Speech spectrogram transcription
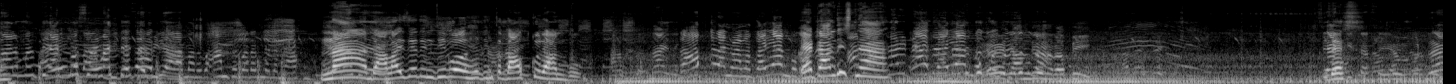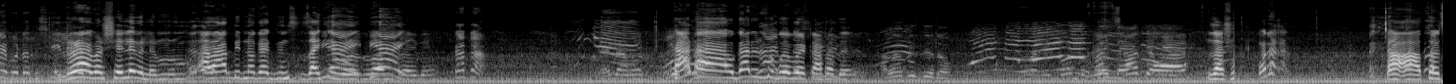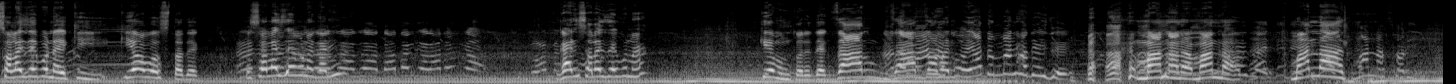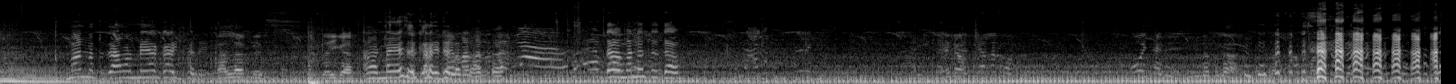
না, ডালাই যেদিন দিব, সেদিন তো দাঁত করে আনব। এ টান দিস না। ড্রাইভার সেই লেভেলের। আর আবির নগে একদিন যাইতে টাটা। টাটা ও গাড়ির বয়ে টাটা দে। তাহলে চলাই যাইব না কি কি অবস্থা দেখ। চলাই যাইব না গাড়ি? গাড়ি চলাই যাইব না? কেমন করে দেখ যার যার যাবার মান্না না মান্না। মান্না মান্না সরি মান্না তো আমার মেয়ের গাড়ি ফেলে। আল্লাহ হাফেজ জায়গা। আমার মেয়ের গাড়ি ঠেলা দাও মান্না তো দাও ওই চা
